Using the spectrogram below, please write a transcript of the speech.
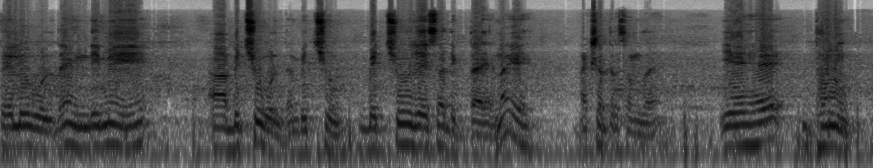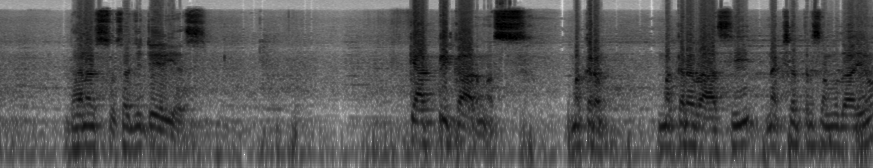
తెలుగు బోల్తే హిందీ మే బిచ్చు బోల్తే బిచ్చు బిచ్చు జేసా बिच्छू హే నక్షత్ర है ఏ ये ధను ధనస్సు సజిటేరియస్ है క్యాప్రికార్నస్ మకరం మకర రాశి నక్షత్ర సముదాయం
